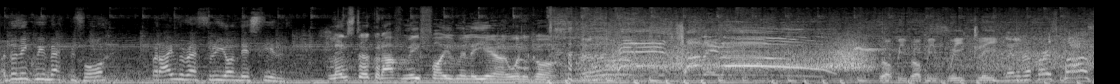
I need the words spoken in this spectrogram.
I don't think we've met before, but I'm the referee on this field. Leinster could offer me five mil a year, I wouldn't go. it is Tommy Moe! Rugby Rugby Weekly. Little reverse pass.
